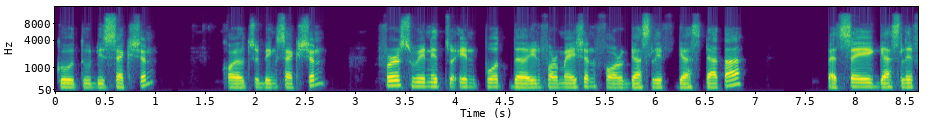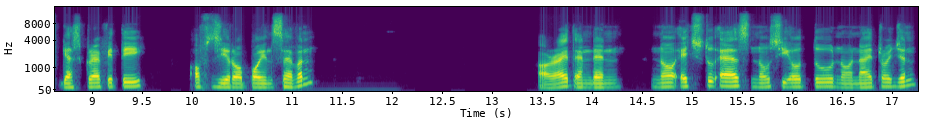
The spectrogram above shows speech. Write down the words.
go to this section, coil tubing section. First, we need to input the information for gas lift gas data. Let's say gas lift gas gravity of 0.7. All right, and then no H2S, no CO2, no nitrogen.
